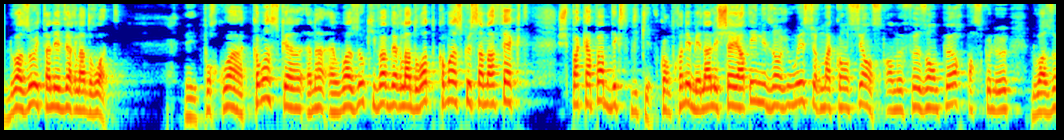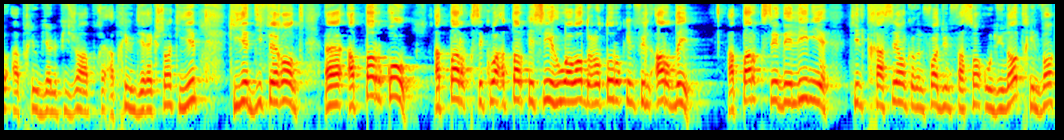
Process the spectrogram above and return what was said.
l'oiseau est allé vers la droite. Mais pourquoi? Comment est-ce qu'un un, oiseau qui va vers la droite, comment est-ce que ça m'affecte? Je suis pas capable d'expliquer. Vous comprenez? Mais là, les shayatines, ils ont joué sur ma conscience en me faisant peur parce que l'oiseau a pris, ou bien le pigeon a pris, une direction qui est, qui est différente. Euh, c'est quoi? At-tarq ici Huwa wad'u turuqin fil ardi. At-tarq, c'est des lignes qu'ils traçaient encore une fois d'une façon ou d'une autre. Ils vont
